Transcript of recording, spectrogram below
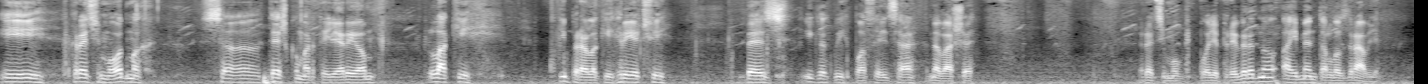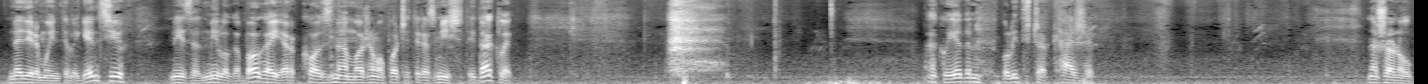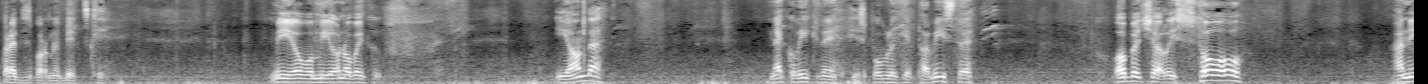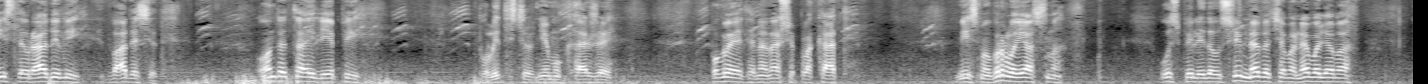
i krećemo odmah sa teškom artiljerijom lakih i prelakih riječi bez ikakvih posljedica na vaše recimo polje privredno, a i mentalno zdravlje. Ne diremo inteligenciju, ni za miloga Boga, jer ko zna možemo početi razmišljati. Dakle, ako jedan političar kaže naš ono u predizbornoj bitki mi ovo, mi ono ovaj... i onda neko vikne iz publike pa vi ste obećali a niste uradili 20. Onda taj lijepi političar njemu kaže pogledajte na naše plakate. Mi smo vrlo jasno uspjeli da u svim nedoćama, nevoljama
